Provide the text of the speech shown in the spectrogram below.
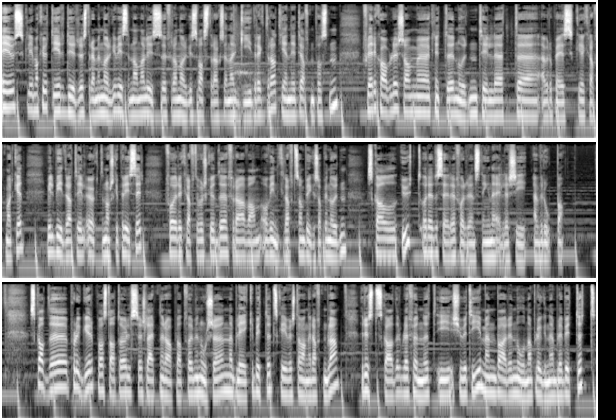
EUs klimakutt gir dyrere strøm i Norge, viser en analyse fra Norges vassdrags- og energidirektorat gjengitt i Aftenposten. Flere kabler som eh, knytter Norden til et eh, europeisk kraftmarked, vil bidra til økte norske priser, for kraftoverskuddet fra vann- og vindkraft som bygges opp i Norden, skal ut og redusere forurensningene ellers i Europa. Skadde plugger på Statoils Sleipner A-plattform i Nordsjøen ble ikke byttet, skriver Stavanger Aftenblad. Rustskader ble funnet i 2010, men bare noen av pluggene ble byttet.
